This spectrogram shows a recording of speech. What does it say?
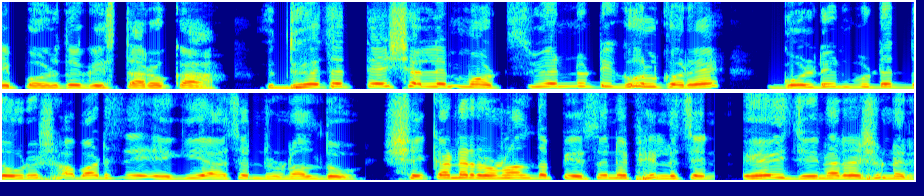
এই পর্তুগিজ তারকা। দুই হাজার তেইশ সালে মোট চুয়ান্নটি গোল করে গোল্ডেন বুটের দৌড়ে সবার চেয়ে এগিয়ে আছেন রোনালদো। সেখানে রোনালদো পেছনে ফেলেছেন এই জেনারেশনের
